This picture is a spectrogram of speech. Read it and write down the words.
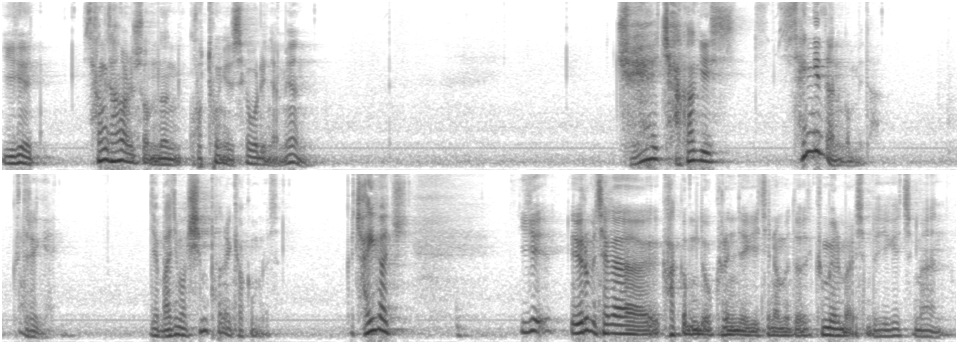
이게 상상할 수 없는 고통의 세월이냐면 죄 자각이 생긴다는 겁니다. 그들에게 이제 마지막 심판을 겪음으로써 그 자기가 이게 여러분 제가 가끔도 그런 얘기 지난번도 금요일 말씀도 얘기했지만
